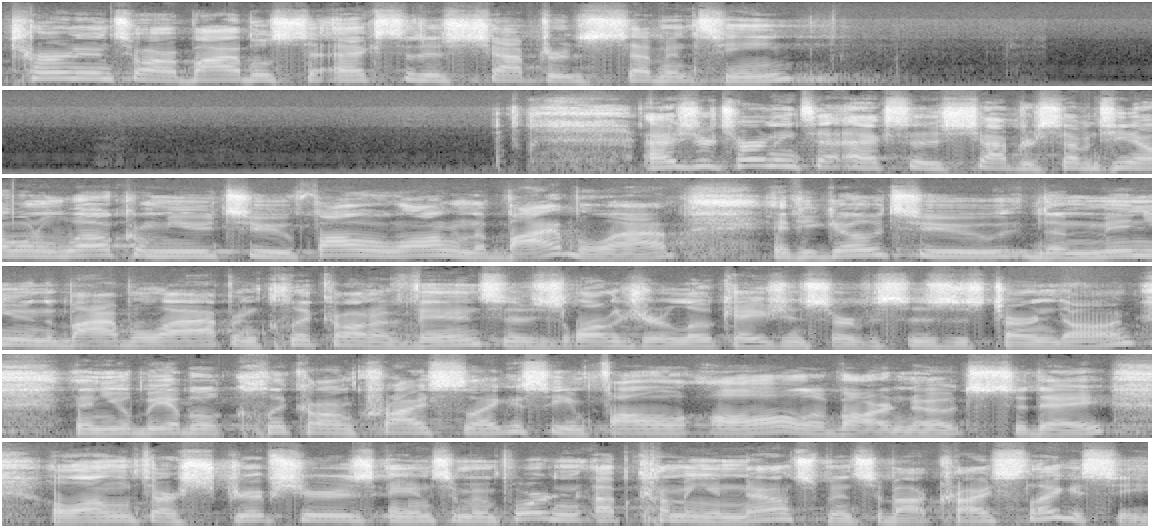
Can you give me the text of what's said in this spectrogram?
turn into our Bibles to Exodus chapter 17. As you're turning to Exodus chapter 17, I want to welcome you to follow along in the Bible app. If you go to the menu in the Bible app and click on events, as long as your location services is turned on, then you'll be able to click on Christ's legacy and follow all of our notes today, along with our scriptures and some important upcoming announcements about Christ's legacy.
